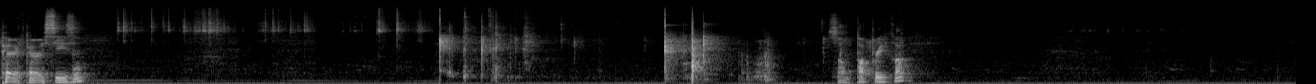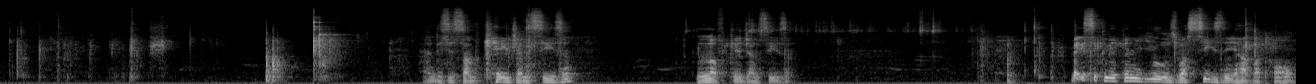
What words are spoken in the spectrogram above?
peri peri season. Some paprika. And this is some Cajun season love Cajun season. Basically you can use what seasoning you have at home?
